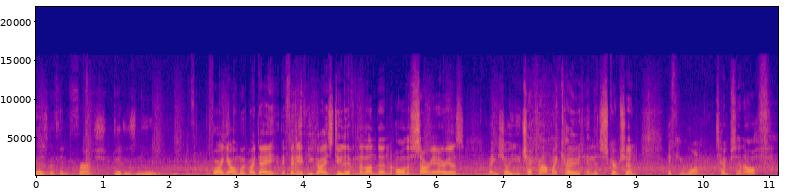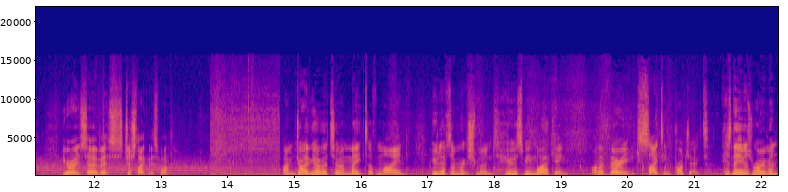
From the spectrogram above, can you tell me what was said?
Is, looking fresh, good as new. Before I get on with my day, if any of you guys do live in the London or the Surrey areas, make sure you check out my code in the description if you want 10% off your own service, just like this one. I'm driving over to a mate of mine who lives in Richmond who has been working on a very exciting project. His name is Roman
